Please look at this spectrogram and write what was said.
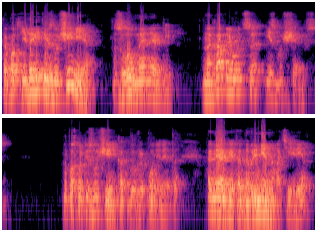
Так вот, ядовитые излучения злобной энергии накапливаются и сгущаются. Ну, поскольку излучение, как вы уже поняли, это энергия, это одновременно материя.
